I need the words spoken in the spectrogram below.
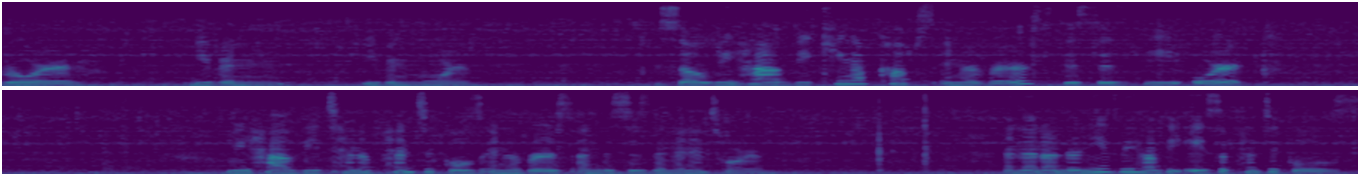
roar even even more. So we have the King of Cups in reverse. This is the Orc. We have the Ten of Pentacles in reverse, and this is the Minotaur. And then underneath we have the Ace of Pentacles.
